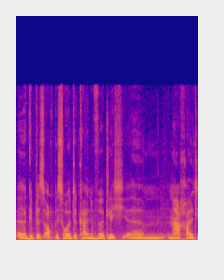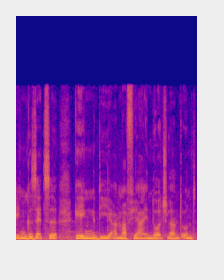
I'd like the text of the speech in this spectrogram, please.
äh, gibt es auch bis heute keine wirklich ähm, nachhaltigen Gesetze gegen die Mafia in Deutschland. Und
